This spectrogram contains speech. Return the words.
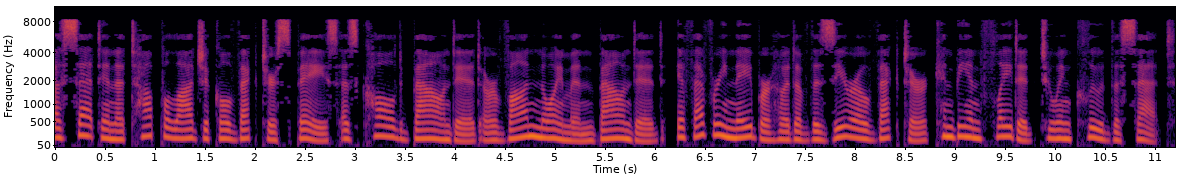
a set in a topological vector space is called bounded or von Neumann bounded, if every neighborhood of the zero vector can be inflated to include the set.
